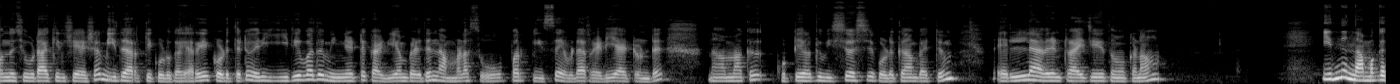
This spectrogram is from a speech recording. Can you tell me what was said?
ഒന്ന് ചൂടാക്കിയ ശേഷം ഇത് ഇറക്കി കൊടുക്കുക. ഇറക്കി കൊടുത്തിട്ട് ഒരു ഇരുപത് മിനിറ്റ് കഴിയുമ്പോഴത്തേക്കും നമ്മളെ സൂപ്പർ പിസ്സ ഇവിടെ റെഡി ആയിട്ടുണ്ട്. നമുക്ക് കുട്ടികൾക്ക് വിശ്വസിച്ച് കൊടുക്കാൻ പറ്റും. എല്ലാവരും ട്രൈ ചെയ്ത് നോക്കണം. ഇന്ന് നമുക്ക്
